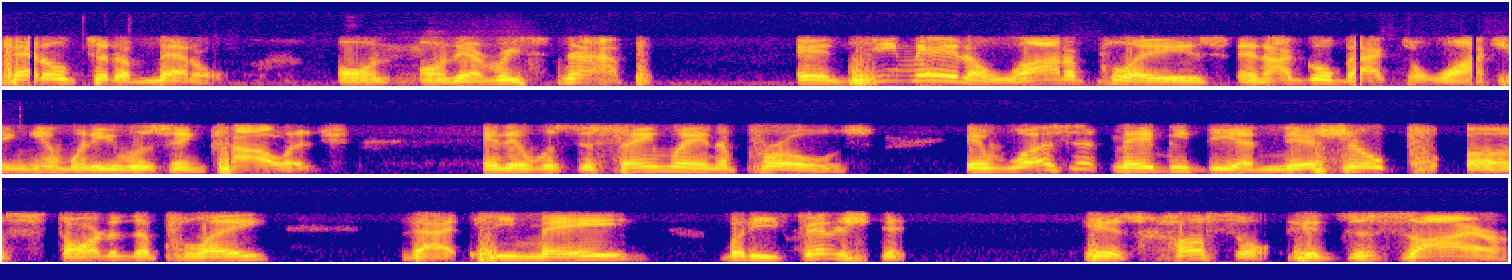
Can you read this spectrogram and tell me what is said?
pedal to the metal on on every snap and he made a lot of plays. And I go back to watching him when he was in college, and it was the same way in the pros. It wasn't maybe the initial uh, start of the play that he made, but he finished it. His hustle, his desire,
